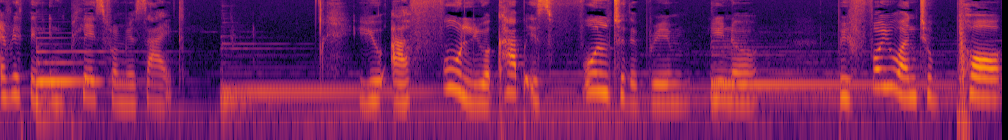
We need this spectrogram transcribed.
everything in place from your side. You are full, your cup is full to the brim, you know before you want to pour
